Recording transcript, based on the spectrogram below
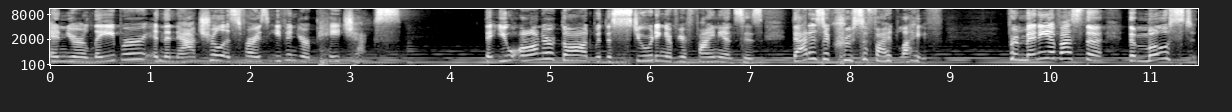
and your labor in the natural, as far as even your paychecks, that you honor God with the stewarding of your finances, that is a crucified life. For many of us, the, the most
